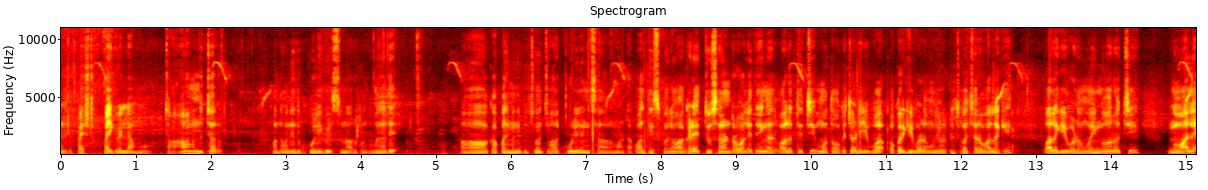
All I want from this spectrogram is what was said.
అయితే ఫస్ట్ పైకి వెళ్ళాము. చాలామంది వచ్చారు. కొంతమంది అయితే కూలీకి వేస్తున్నారు కొంతమంది అదే ఒక పది మంది పిలుచుకొని వాళ్ళ కూలీలు ఇస్తారు అనమాట వాళ్ళు తీసుకొని అక్కడే చూస్తూ ఉంటారు వాళ్ళైతే ఇంకా వాళ్ళు తెచ్చి మొత్తం ఒక చోట ఇవ్వ ఒకరికి ఇవ్వడం ఎవరు పిలుచుకొచ్చారో వాళ్ళకి వాళ్ళకి ఇవ్వడము. ఇంకోరు వచ్చి ఇంకా వాళ్ళే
